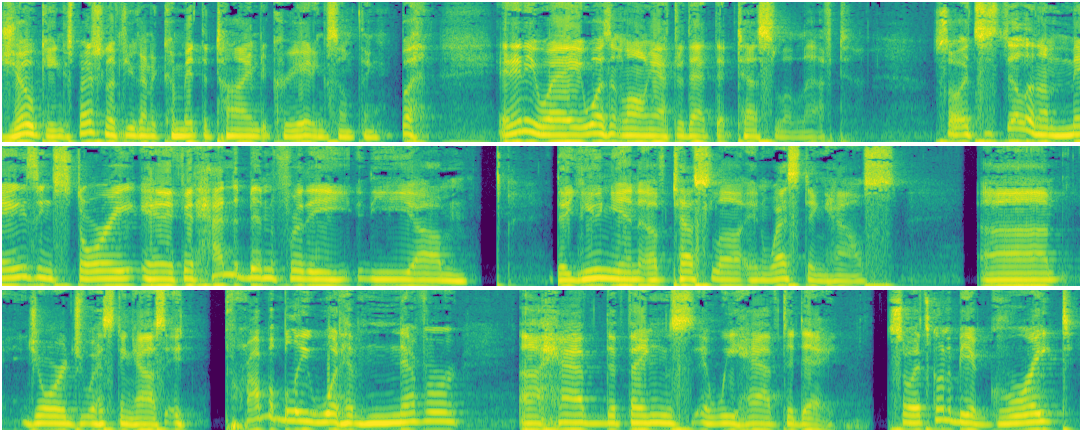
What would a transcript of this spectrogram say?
joking, especially if you're going to commit the time to creating something. But and anyway, it wasn't long after that that Tesla left. So it's still an amazing story. And if it hadn't been for the the um, the union of Tesla and Westinghouse, uh, George Westinghouse, it probably would have never uh, have the things that we have today. So it's going to be a great,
